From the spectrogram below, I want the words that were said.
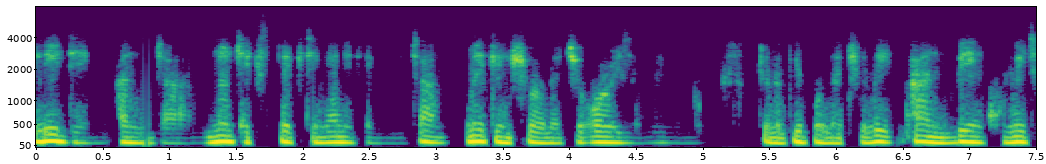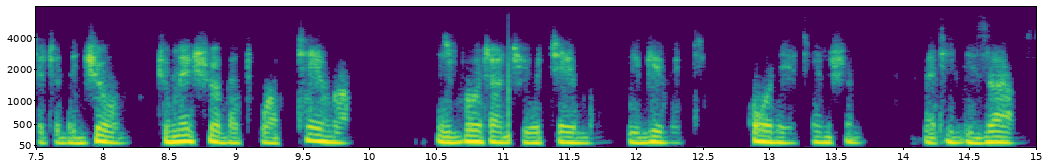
leading, and uh, not expecting anything in return, making sure that you're always available to the people that you lead, and being committed to the job to make sure that whatever is brought onto your table, you give it all the attention that it deserves,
